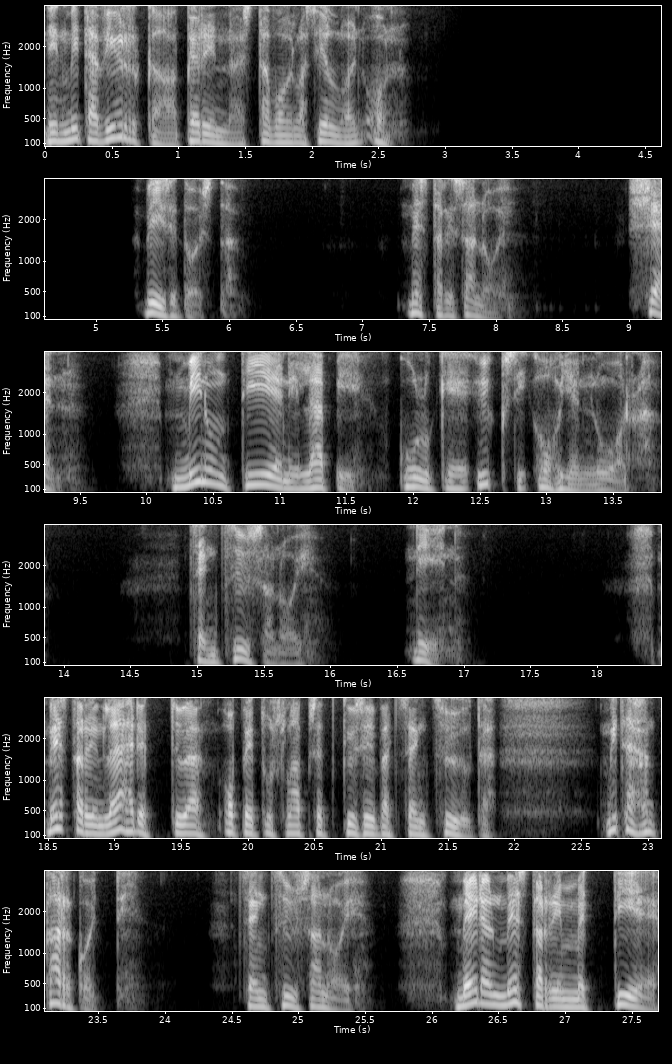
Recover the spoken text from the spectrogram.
niin mitä virkaa perinnäistavoilla silloin on? 15. Mestari sanoi, Shen, minun tieni läpi kulkee yksi ohjenuora. Zheng Tzu sanoi, niin. Mestarin lähdettyä opetuslapset kysyivät Zheng Zyltä, mitä hän tarkoitti. Zheng Zy sanoi, meidän mestarimme tie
